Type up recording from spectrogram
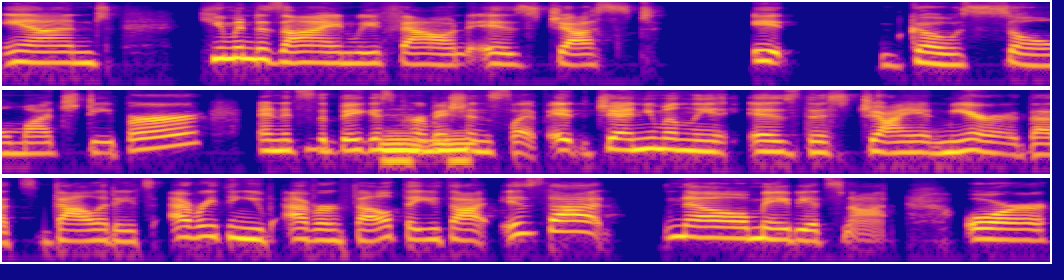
And human design we found is just it goes so much deeper and it's the biggest Mhm. permission slip it genuinely is this giant mirror that validates everything you've ever felt that you thought is that no maybe it's not or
